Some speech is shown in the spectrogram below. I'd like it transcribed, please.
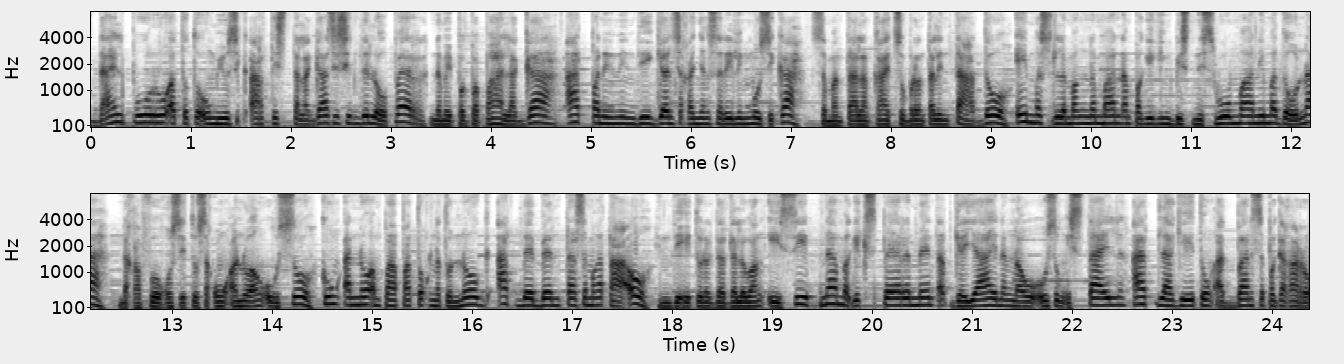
dahil puro at totoong music artist talaga si Cyndi Lauper na may pagpapahalaga at paninindigan sa kanyang sariling musika. Samantalang kahit sobrang talentado, eh mas lamang naman ang pagiging businesswoman ni Madonna. Nakafocus ito sa kung ano ang uso, kung ano ang papatok na tunog at bebenta sa mga tao. Hindi ito nagdadalawang isip na mag-experiment at gayahin ng nauusong style at lagi itong advance sa pagkakaroon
